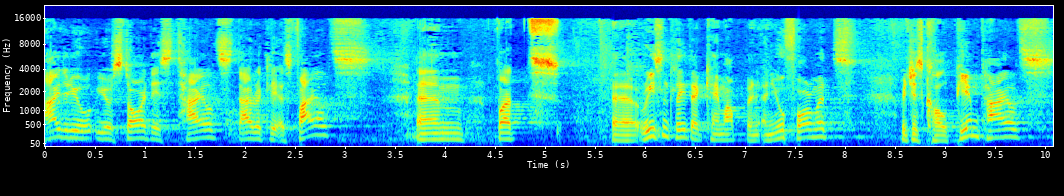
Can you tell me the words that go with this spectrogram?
either you, you store these tiles directly as files, um, but uh, recently there came up a, a, new format which is called PM tiles,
